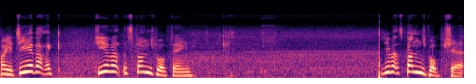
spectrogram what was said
Oh yeah, do you hear about the do you hear about the SpongeBob thing? Do you hear about SpongeBob shit?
